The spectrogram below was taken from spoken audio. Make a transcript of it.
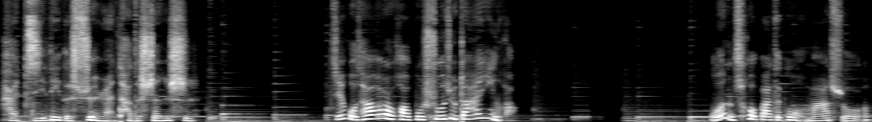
还极力的渲染他的身世。结果他二话不说就答应了。我很挫败的跟我妈说：“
